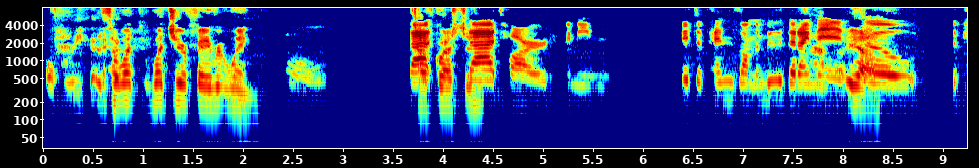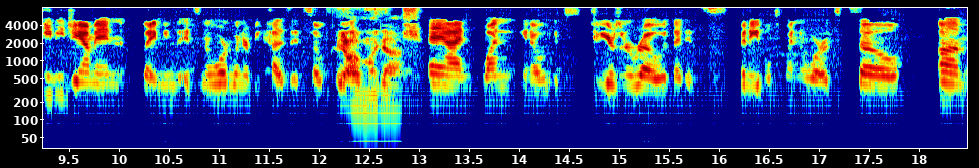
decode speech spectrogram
Hopefully. So what what's your favorite wing? Oh, That's, Tough question. That's hard. I mean, it depends on the mood that I'm in. Yeah. So the PB Jammin, I mean, it's an award winner because it's so good. Oh my gosh. And one, you know, it's two years in a row that it's been able to win awards. So um,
